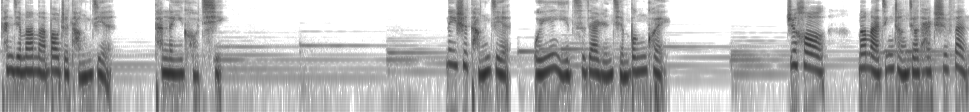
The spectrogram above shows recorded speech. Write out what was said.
看见妈妈抱着堂姐，叹了一口气。那是堂姐唯一一次在人前崩溃。之后，妈妈经常叫她吃饭，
